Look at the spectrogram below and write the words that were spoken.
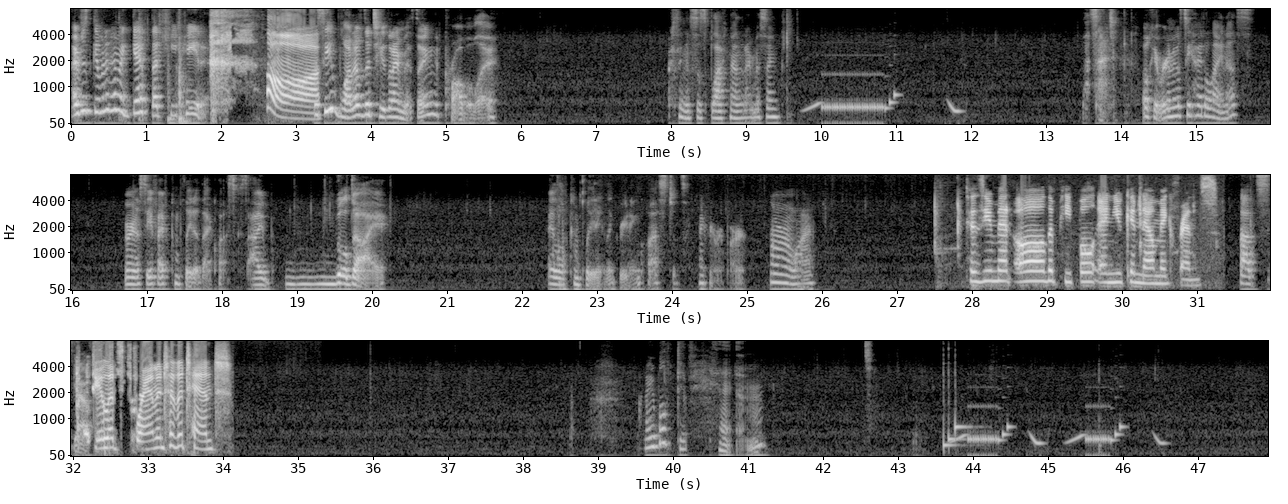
I've just given him a gift that he hated. Aw, Is he one of the two that I'm missing? Probably. I think it's this black man that I'm missing. What's that? Okay, we're gonna go say hi to Linus. We're gonna see if I've completed that quest, because I will die. I love completing the greeting quest. It's my favorite part. I don't know why. Because you met all the people, and you can now make friends. That's yeah. Okay, let's cram into the tent. I will give him.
